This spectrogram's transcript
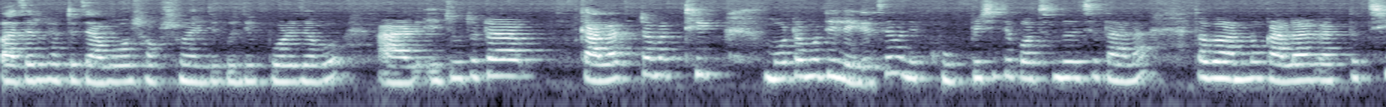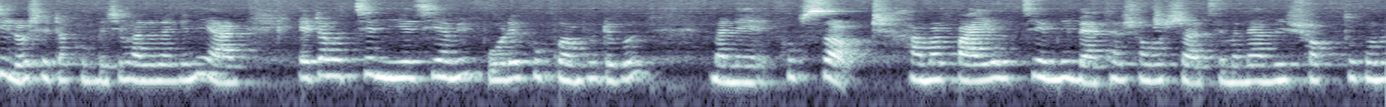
বাজার ঘাটে যাব, সবসময় এদিক ওদিক পরে যাব। আর এই জুতোটা কালারটা আমার ঠিক মোটামুটি লেগেছে মানে খুব বেশি যে পছন্দ হয়েছে তা না। তবে অন্য কালার একটা ছিল, সেটা খুব বেশি ভালো লাগেনি। আর এটা হচ্ছে নিয়েছি আমি পরে খুব কমফোর্টেবল মানে খুব সফট আমার পায়ে হচ্ছে এমনি ব্যথার সমস্যা আছে মানে আমি শক্ত কোনো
